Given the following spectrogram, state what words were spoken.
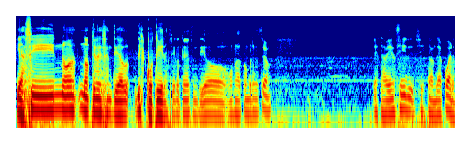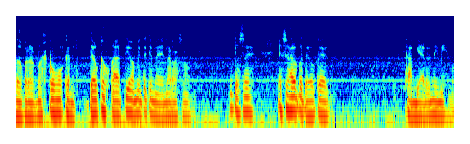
Y así no, no tiene sentido discutir, así no tiene sentido una conversación. Está bien si, si están de acuerdo, pero no es como que tengo que buscar activamente que me den la razón. Entonces, eso es algo que tengo que cambiar en mí mismo.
